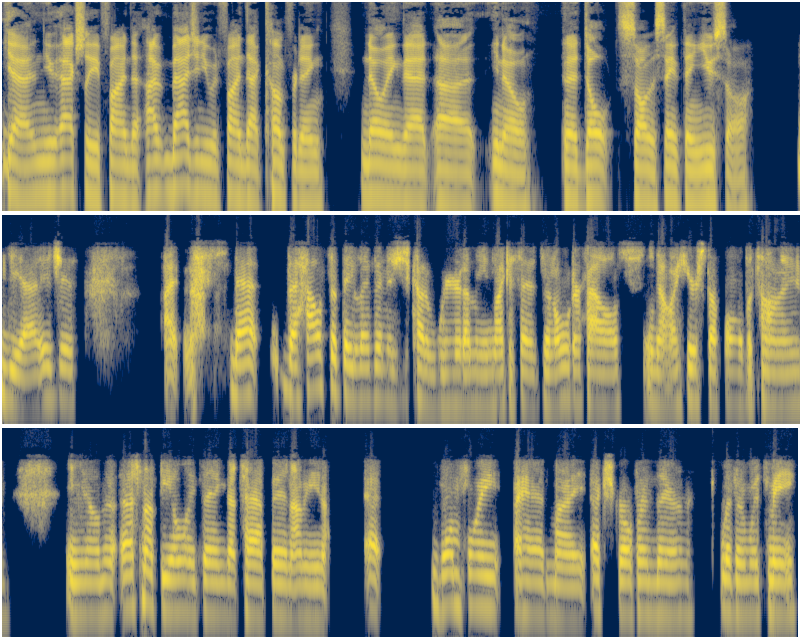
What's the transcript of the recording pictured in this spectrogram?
Yeah, and you actually find that. I imagine you would find that comforting, knowing that uh, you know an adult saw the same thing you saw. Yeah, it just I that the house that they live in is just kind of weird. I mean, like I said, it's an older house. You know, I hear stuff all the time. You know, that's not the only thing that's happened. I mean, at one point, I had my ex girlfriend there living with me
